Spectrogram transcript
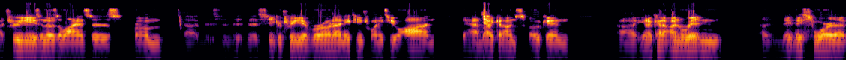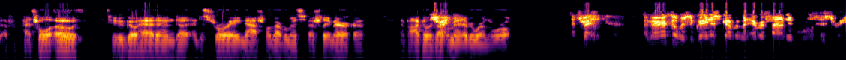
uh, treaties and those alliances from uh, the, the, secret treaty of Verona in 1822 on. They had like an unspoken uh, you know, kind of unwritten. Uh, they, they swore a, a, perpetual oath to go ahead and uh, and destroy national governments especially America, and popular That's government right. everywhere in the world. That's right. America was the greatest government ever founded in world history.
